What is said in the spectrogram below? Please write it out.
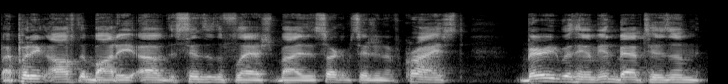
by putting off the body of the sins of the flesh by the circumcision of Christ, buried with him in baptism,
